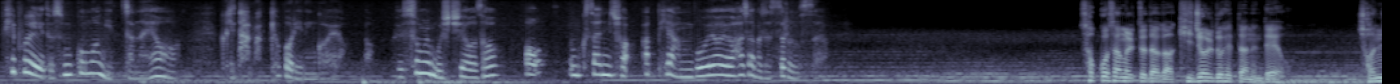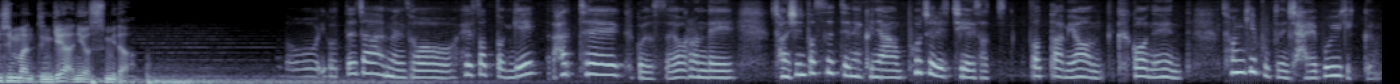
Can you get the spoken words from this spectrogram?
피부에도 숨구멍이 있잖아요. 그게 다 막혀버리는 거예요. 숨을 못 쉬어서 어 목사님 저 앞이 안 보여요 하자마자 쓰러졌어요. 석고상을 뜨다가 기절도 했다는데요. 전신만 뜬 게 아니었습니다. 너 이거 뜨자 하면서 했었던 게 하체 그거였어요. 그런데 전신 떴을 때는 그냥 포즈를 취해서 떴다면 그거는 성기 부분이 잘 보이게끔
